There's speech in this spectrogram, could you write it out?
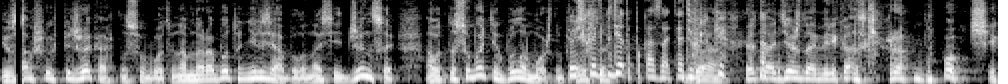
и в замшевых пиджаках на субботу. Нам на работу нельзя было носить джинсы, а вот на субботник было можно. То есть хоть где-то показать да, одежки. это одежда американских рабочих.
